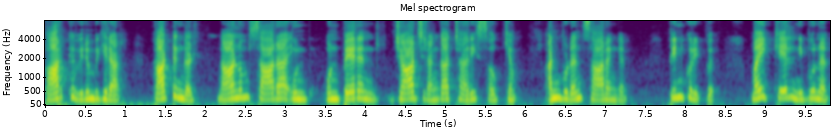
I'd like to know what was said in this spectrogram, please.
பார்க்க விரும்புகிறார். காட்டுங்கள். நானும் சாரா உன் உன் பேரன் ஜார்ஜ் ரங்காச்சாரி சௌக்கியம். அன்புடன் சாரங்கன். பின்குறிப்பு. மைக்கேல் நிபுணன்.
